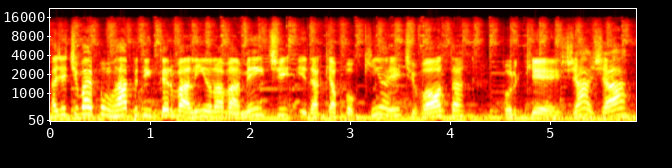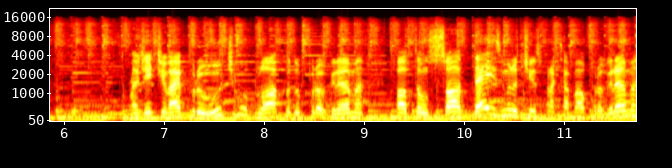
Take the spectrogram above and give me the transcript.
a gente vai para um rápido intervalinho novamente e daqui a pouquinho a gente volta, porque já já a gente vai para o último bloco do programa. Faltam só 10 minutinhos para acabar o programa,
